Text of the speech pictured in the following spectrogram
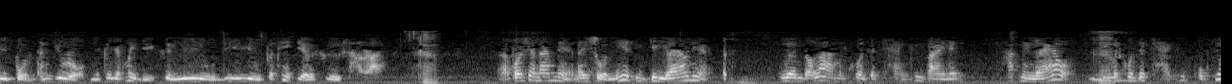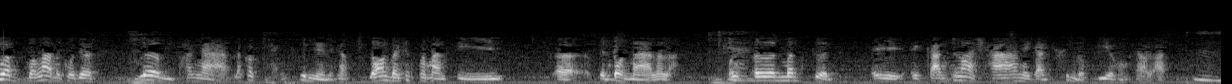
ญี่ปุ่นทั้งยุโรปเนี่ยก็ยังไม่ดีขึ้นมีอยู่ดีอยู่ประเทศเดียวคือสหรัฐครับอ่าเพราะฉะนั้นเนี่ยในส่วนนี้จริง ๆ แล้วเนี่ยเงินดอลลาร์มันควรจะแข็งขึ้นไปในพักหนึ่งแล้วครับจริงๆมันควรจะแข็งขึ้นผมคิดว่าดอลลาร์มันควรจะ เริ่มพังงาดแล้วก็แข็งขึ้นเนี่ยนะครับ ย้อนไปสักประมาณปีเอ่อเป็นต้นมาแล้วล่ะบังเอิญมันเกิดไอ้ไอ้การล่าช้าในการขึ้นดอกเบี้ยของสหรัฐอืม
